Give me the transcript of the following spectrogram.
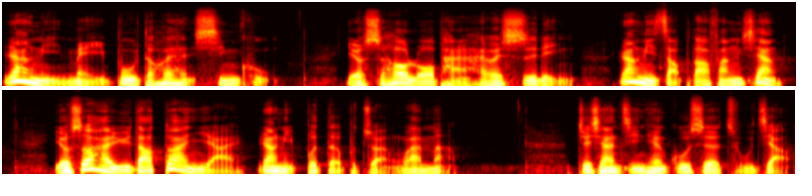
让你每一步都会很辛苦。有时候罗盘还会失灵，让你找不到方向；有时候还遇到断崖，让你不得不转弯嘛。就像今天故事的主角，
